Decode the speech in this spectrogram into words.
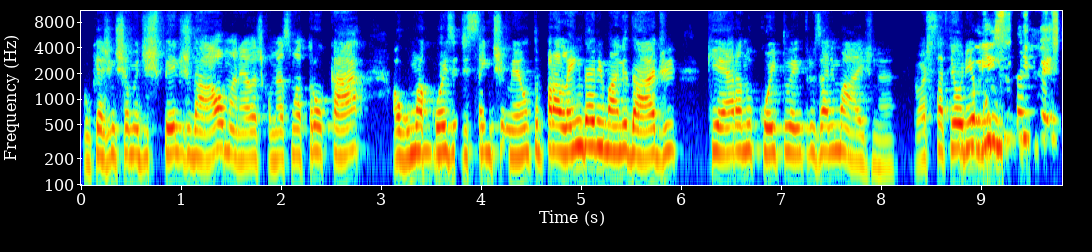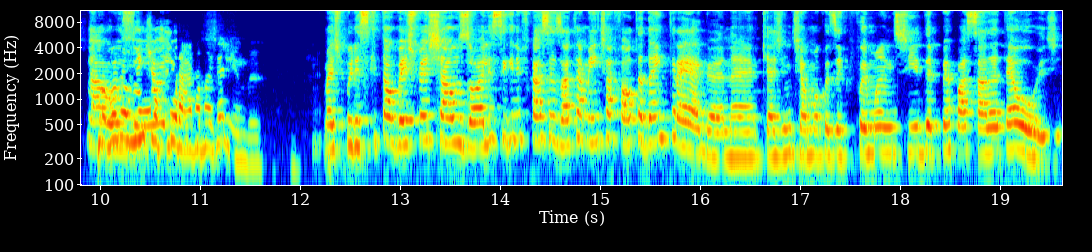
o que a gente chama de espelhos da alma, né? Elas começam a trocar alguma coisa de sentimento para além da animalidade que era no coito entre os animais, né? Eu acho essa teoria por bonita, provavelmente olhos... apurada, mas é linda. Mas por isso que talvez fechar os olhos significasse exatamente a falta da entrega, né? Que a gente é uma coisa que foi mantida e perpassada até hoje.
